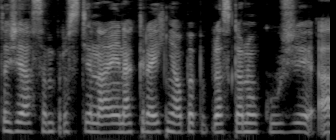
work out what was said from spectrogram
takže já jsem prostě na, i na krajích měla úplně popraskanou kůži a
